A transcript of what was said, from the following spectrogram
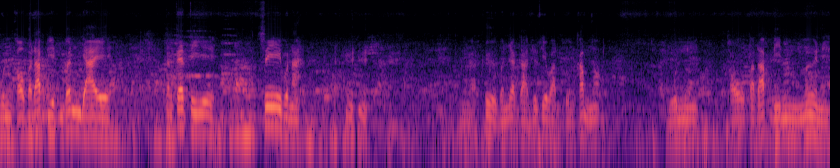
บุญเขาประดับดินเพิ่นใหญ่ ตั้งแต่ตีสี่พุ่นนะนี่แหละคือบรรยากาศอยู่ที่วัดหลวงค่ำเนาะบุญเขาประดับดินมื้อนี่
